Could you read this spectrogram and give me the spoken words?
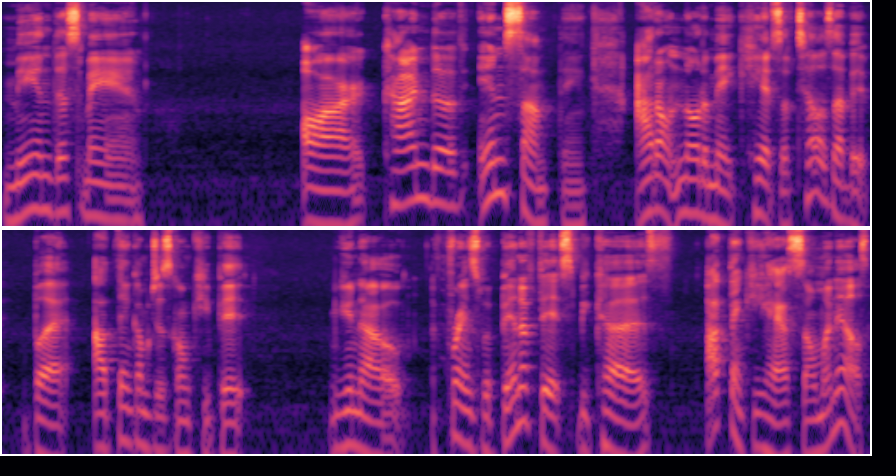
Me and this man are kind of in something. I don't know to make heads of tails of it, but I think I'm just going to keep it, you know, friends with benefits because I think he has someone else.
